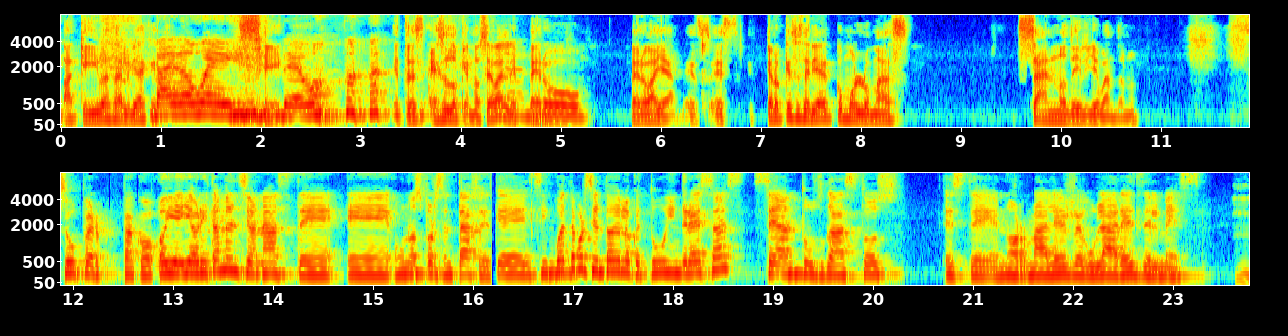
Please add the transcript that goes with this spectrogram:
¿para qué ibas al viaje? By the way, debo. Entonces, eso es lo que no se vale, pero, pero vaya, es, es, creo que eso sería como lo más sano de ir llevando, ¿no? Súper, Paco. Oye, y ahorita mencionaste eh, unos porcentajes, que el 50% de lo que tú ingresas sean tus gastos este, normales, regulares del mes. Mm.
